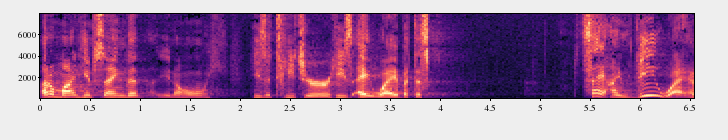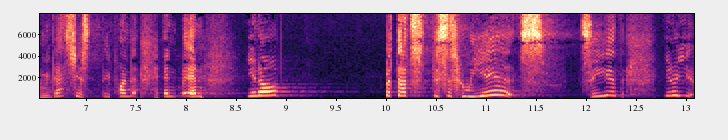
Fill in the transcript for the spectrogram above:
I don't mind him saying that, you know, he's a teacher, he's a way, but this say I'm the way. I mean, that's just they find that, and and you know, but that's this is who he is. See, you know, you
